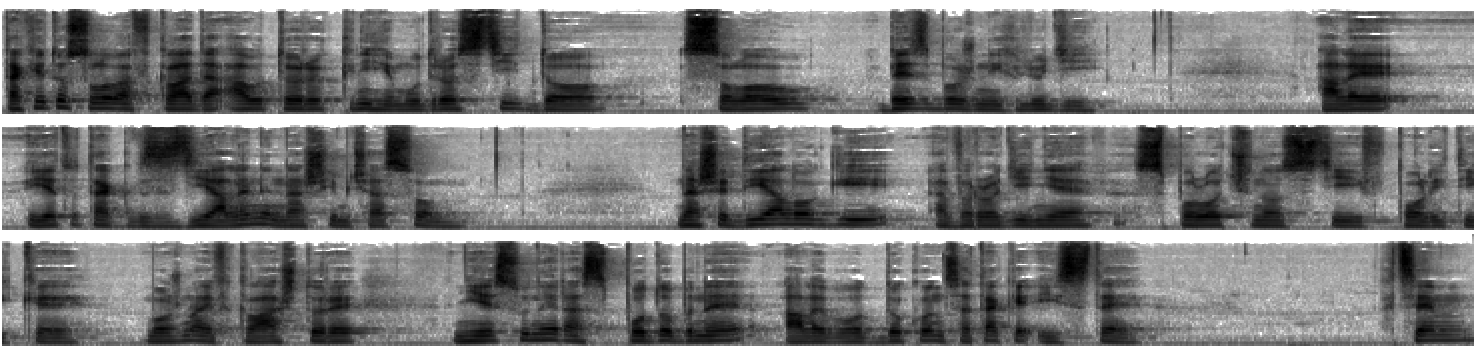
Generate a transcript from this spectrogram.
Takéto slova vklada autor knihy Mudrosti do slov bezbožných ľudí. Ale je to tak vzdialené našim časom. Naše dialógy v rodine, v spoločnosti, v politike, možno aj v kláštore, nie sú neraz podobné alebo dokonca také isté. Chcem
